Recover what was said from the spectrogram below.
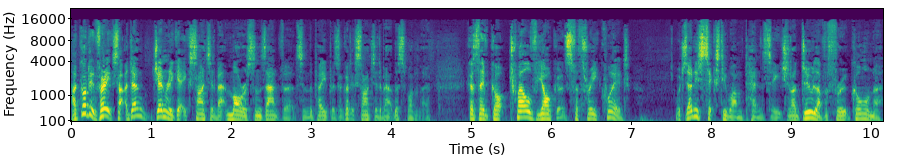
I got it very excited. I don't generally get excited about Morrison's adverts in the papers. I got excited about this one though, because they've got twelve yogurts for three quid, which is only sixty-one pence each, and I do love a fruit corner.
